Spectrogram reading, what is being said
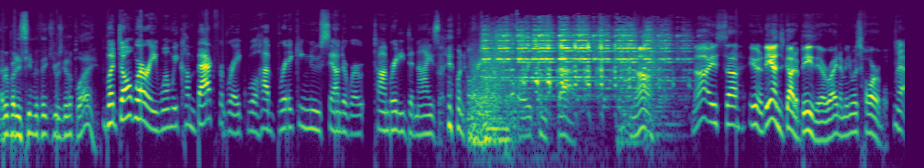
Everybody seemed to think he was going to play. But don't worry, when we come back from break, we'll have breaking news sounder where Tom Brady denies it. no, or he, or he comes back. No, no, it's uh, you know, the end's got to be there, right? I mean, it was horrible. Yeah.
